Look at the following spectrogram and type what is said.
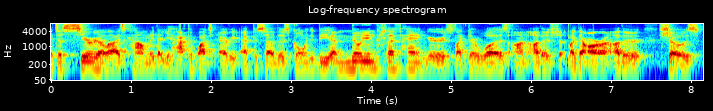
it's a serialized comedy that you have to watch every episode. There's going to be a million cliffhangers like there was on other sh- like there are on other shows,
